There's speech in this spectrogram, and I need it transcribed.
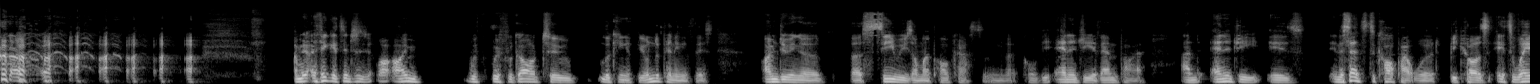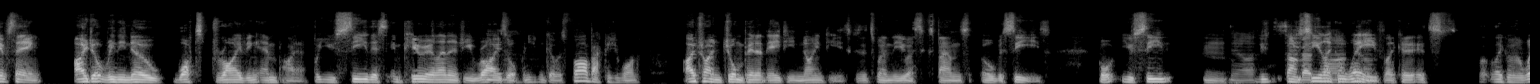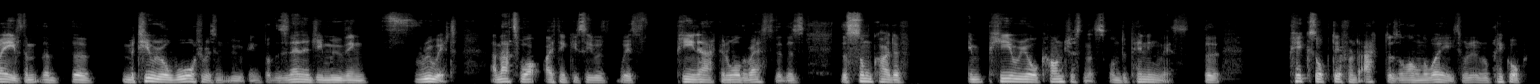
I mean, I think it's interesting. I'm with with regard to looking at the underpinning of this. I'm doing a, a series on my podcast called "The Energy of Empire," And energy is, in a sense, it's a cop out word because it's a way of saying, I don't really know what's driving empire, but you see this imperial energy rise mm-hmm. up and you can go as far back as you want. I try and jump in at the 1890s because it's when the US expands overseas. But you see, mm. yeah, you, you see like a wave, yeah. like a, it's like a wave. The, the, the material water isn't moving, but there's an energy moving through it. And that's what I think you see with, with PNAC and all the rest of it. There's, there's some kind of imperial consciousness underpinning this that picks up different actors along the way. So it'll pick up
